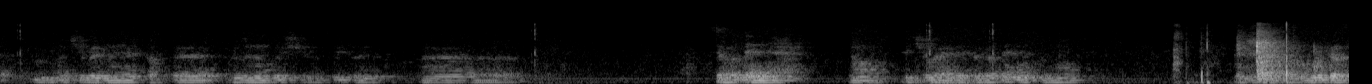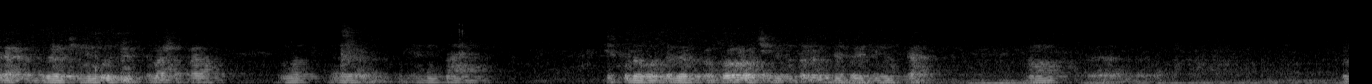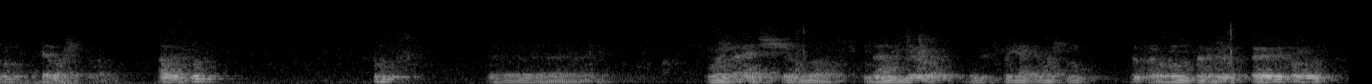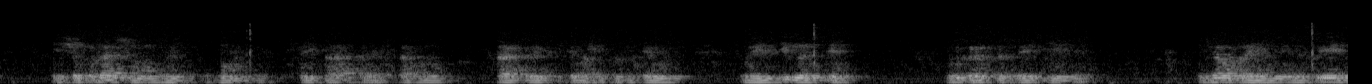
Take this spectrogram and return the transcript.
очевидно, як е, людина вищою освітою е, сьогодення. Ну, Відчуваєте сьогодення, тому будете оскаржувати виручені не будете, це ваше право. Е, я не знаю, чи сподобався ви прокурору, чи він теж буде пойти на скарг. От, е, Ну, це ваше право. Але суд, суд е, вважає, що даний діло буде сприяти вашому виправленню, переви- перевихову, і що подальшому ви зможете свій характер, як характеристики ваші позитивні, свої здібності використати для України, для своєї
